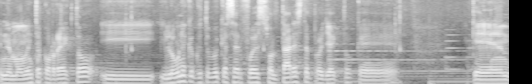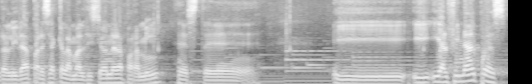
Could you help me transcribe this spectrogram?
en el momento correcto y, lo único que tuve que hacer fue soltar este proyecto que, que en realidad parecía que la maldición era para mí. Este, y, al final pues,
